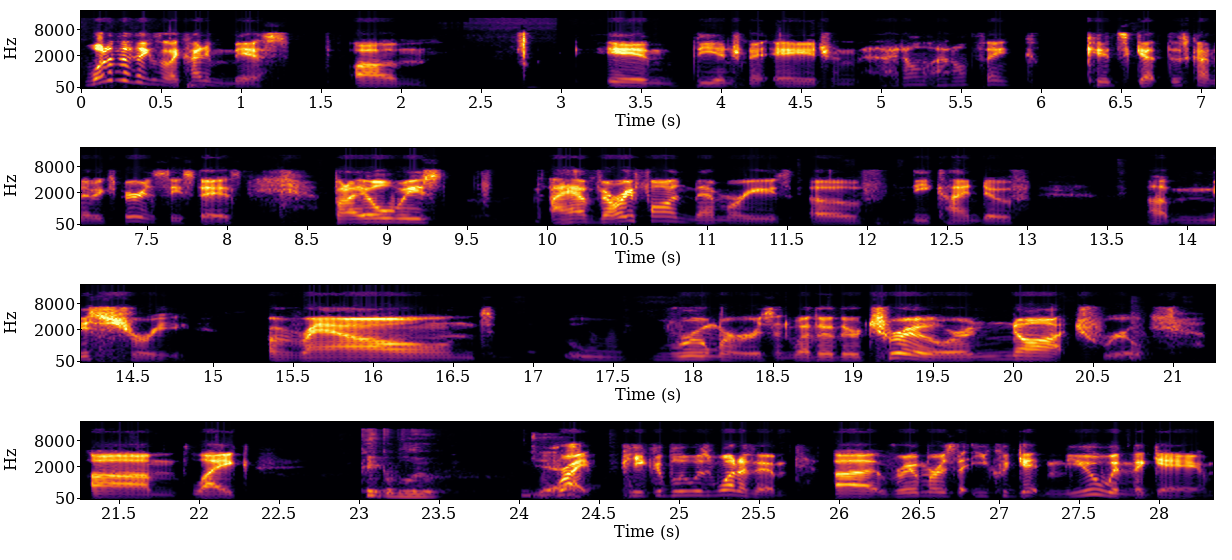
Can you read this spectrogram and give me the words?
one of the things that I kind of miss, um, in the internet age, and I don't, I don't think kids get this kind of experience these days, but I always I have very fond memories of the kind of uh, mystery around rumors and whether they're true or not true. Um, like Pikablu. Right, Pikablu was one of them. Uh, rumors that you could get Mew in the game.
